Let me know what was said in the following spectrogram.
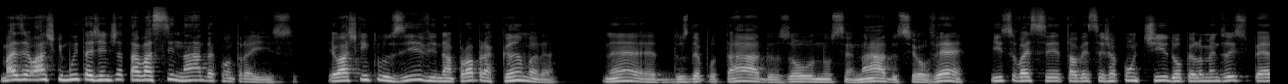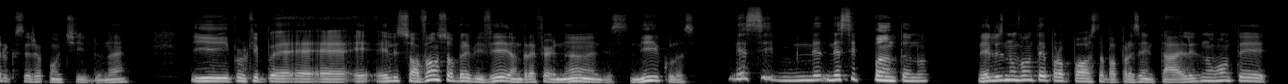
mas eu acho que muita gente já está vacinada contra isso. Eu acho que, inclusive, na própria Câmara né, dos Deputados ou no Senado, se houver, isso vai ser, talvez seja contido, ou pelo menos eu espero que seja contido, né? E porque é, é, é, eles só vão sobreviver, André Fernandes, Nicolas, nesse, ne- nesse pântano. Eles não vão ter proposta para apresentar, eles não vão ter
